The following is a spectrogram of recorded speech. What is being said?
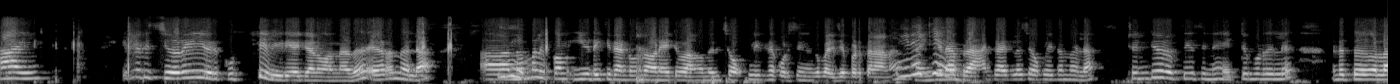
ഹായ് ഇന്നൊരു ചെറിയൊരു കുട്ടി വീഡിയോ ആയിട്ടാണ് വന്നത്. വേറൊന്നുമല്ല. ആ, നമ്മളിപ്പം ഈ ഇടയ്ക്ക് രണ്ടു മൂന്ന് തവണയായിട്ട് വാങ്ങുന്ന ഒരു ചോക്ലേറ്റിനെ കുറിച്ച് നിങ്ങൾക്ക് പരിചയപ്പെടുത്താനാണ്. ഭയങ്കര ബ്രാൻഡ് ആയിട്ടുള്ള ചോക്ലേറ്റ് ഒന്നുമല്ല. ട്വന്റി റുപ്പീസിന് ഏറ്റവും കൂടുതൽ അടുത്ത് ഉള്ള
